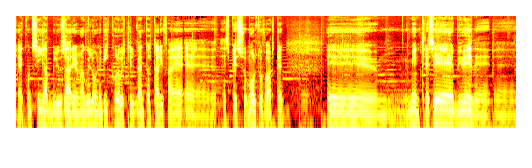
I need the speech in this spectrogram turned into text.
è consigliabile usare un aquilone piccolo perché il vento a Tarifa è, è, è spesso molto forte e, mentre se vivete eh,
